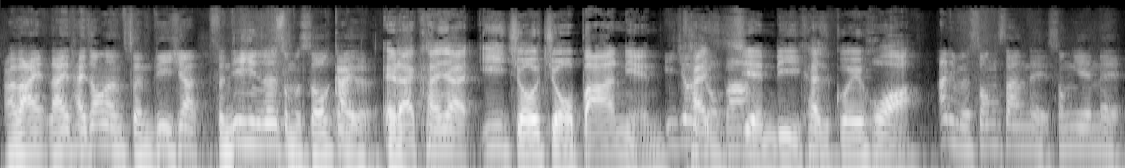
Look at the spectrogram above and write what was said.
啊，来来，台中人审计一下，审计新村什么时候盖的？哎、欸，来看一下，一九九八年开始建立，开始规划。啊，你们松山嘞，松烟嘞，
